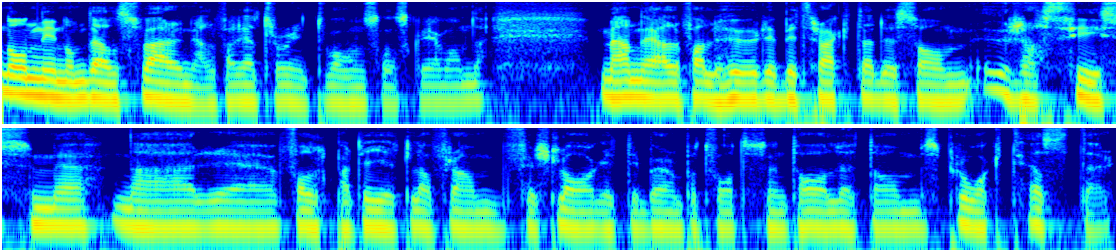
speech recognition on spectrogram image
någon inom den sfären i alla fall, jag tror inte det var hon som skrev om det. Men i alla fall hur det betraktades som rasism när eh, Folkpartiet la fram förslaget i början på 2000-talet om språktester.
